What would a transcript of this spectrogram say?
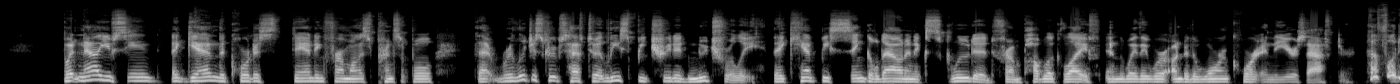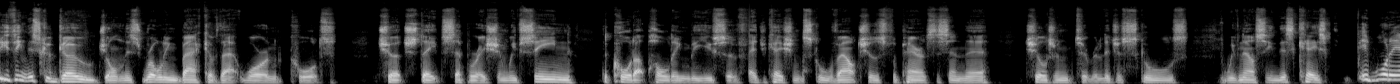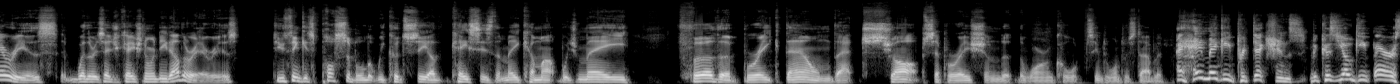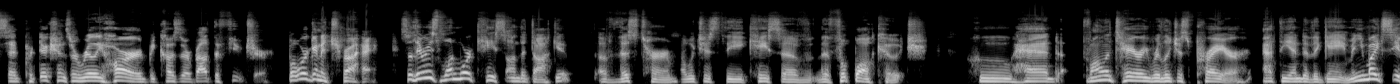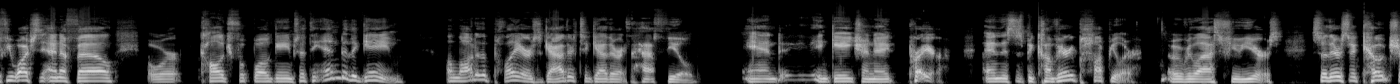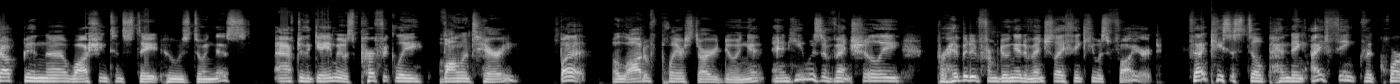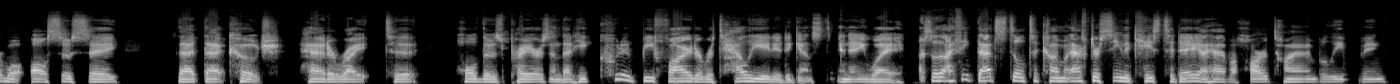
But now you've seen, again, the court is standing firm on this principle that religious groups have to at least be treated neutrally. They can't be singled out and excluded from public life in the way they were under the Warren Court in the years after. How far do you think this could go, John, this rolling back of that Warren Court church state separation? We've seen the court upholding the use of education school vouchers for parents to send their children to religious schools. We've now seen this case. In what areas, whether it's education or indeed other areas, do you think it's possible that we could see cases that may come up which may further break down that sharp separation that the Warren Court seemed to want to establish. I hate making predictions because Yogi Berra said predictions are really hard because they're about the future, but we're going to try. So there is one more case on the docket of this term, which is the case of the football coach who had voluntary religious prayer at the end of the game. And you might see if you watch the NFL or college football games, at the end of the game, a lot of the players gather together at the half field and engage in a prayer. And this has become very popular over the last few years. So there's a coach up in uh, Washington state who was doing this. After the game, it was perfectly voluntary, but a lot of players started doing it. And he was eventually prohibited from doing it. Eventually, I think he was fired. If that case is still pending, I think the court will also say that that coach had a right to hold those prayers and that he couldn't be fired or retaliated against in any way. So I think that's still to come. After seeing the case today, I have a hard time believing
